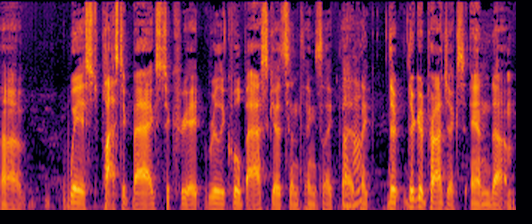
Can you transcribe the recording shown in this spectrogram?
uh, waste plastic bags to create really cool baskets and things like that. Uh-huh. Like they're they're good projects, and um,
